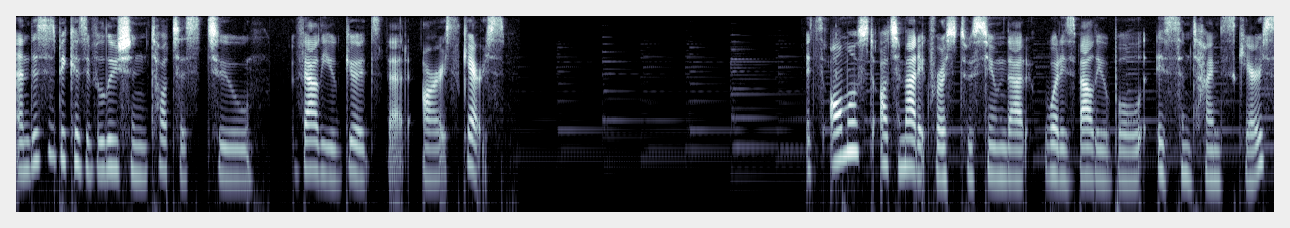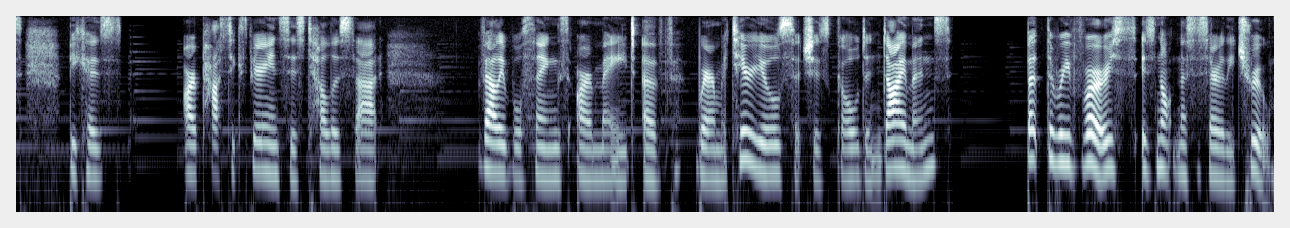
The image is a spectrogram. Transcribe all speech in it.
And this is because evolution taught us to value goods that are scarce. It's almost automatic for us to assume that what is valuable is sometimes scarce because our past experiences tell us that valuable things are made of rare materials such as gold and diamonds. But the reverse is not necessarily true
